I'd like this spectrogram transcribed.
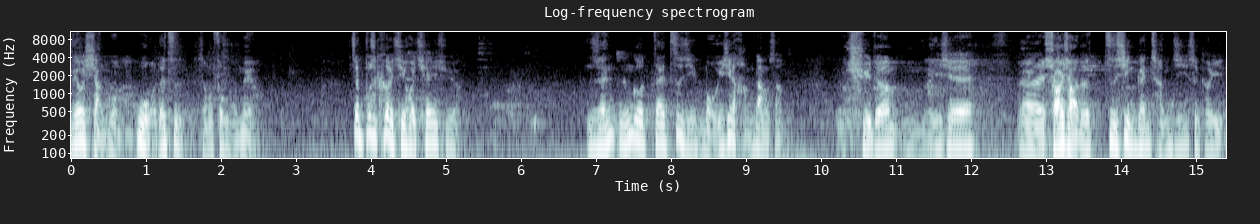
没有想过我的字什么风格没有。这不是客气或谦虚啊。人能够在自己某一些行当上取得一些呃小小的自信跟成绩是可以的。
